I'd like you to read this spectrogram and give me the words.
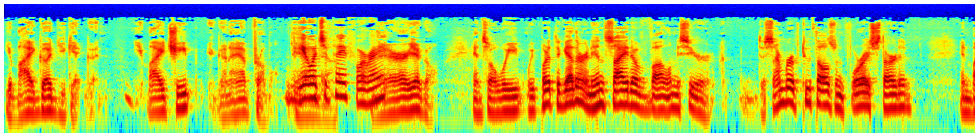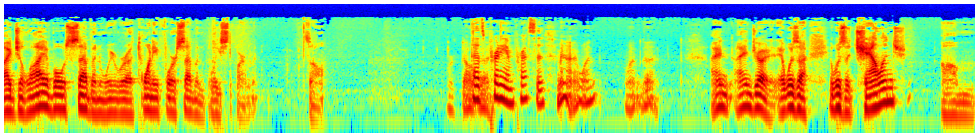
You buy good, you get good. You buy cheap, you're going to have trouble. You get what you pay for, right? There you go. And so we, we put it together, and inside of, uh, let me see here, December of 2004, I started, and by July of 07, we were a 24 7 police department. So, worked out That's good. pretty impressive. Yeah, it went went good. I I enjoyed it. It was a it was a challenge. Um,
